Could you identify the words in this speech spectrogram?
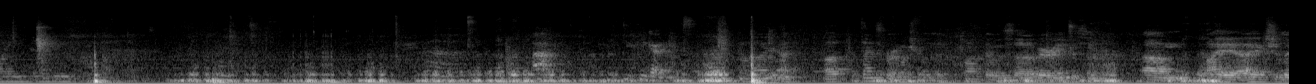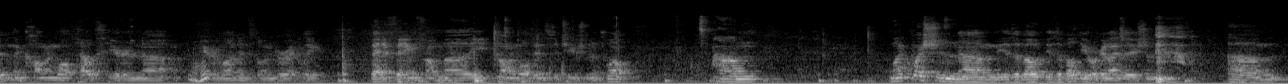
are you going to do to combat that? Ah, you can go next. Uh, yeah, uh, thanks very much for the talk. That was uh, very interesting. Um, I, I actually live in the Commonwealth House here in uh, here in London, so I'm directly benefiting from uh, the Commonwealth institution as well. Um, my question um, is about is about the organization, um,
